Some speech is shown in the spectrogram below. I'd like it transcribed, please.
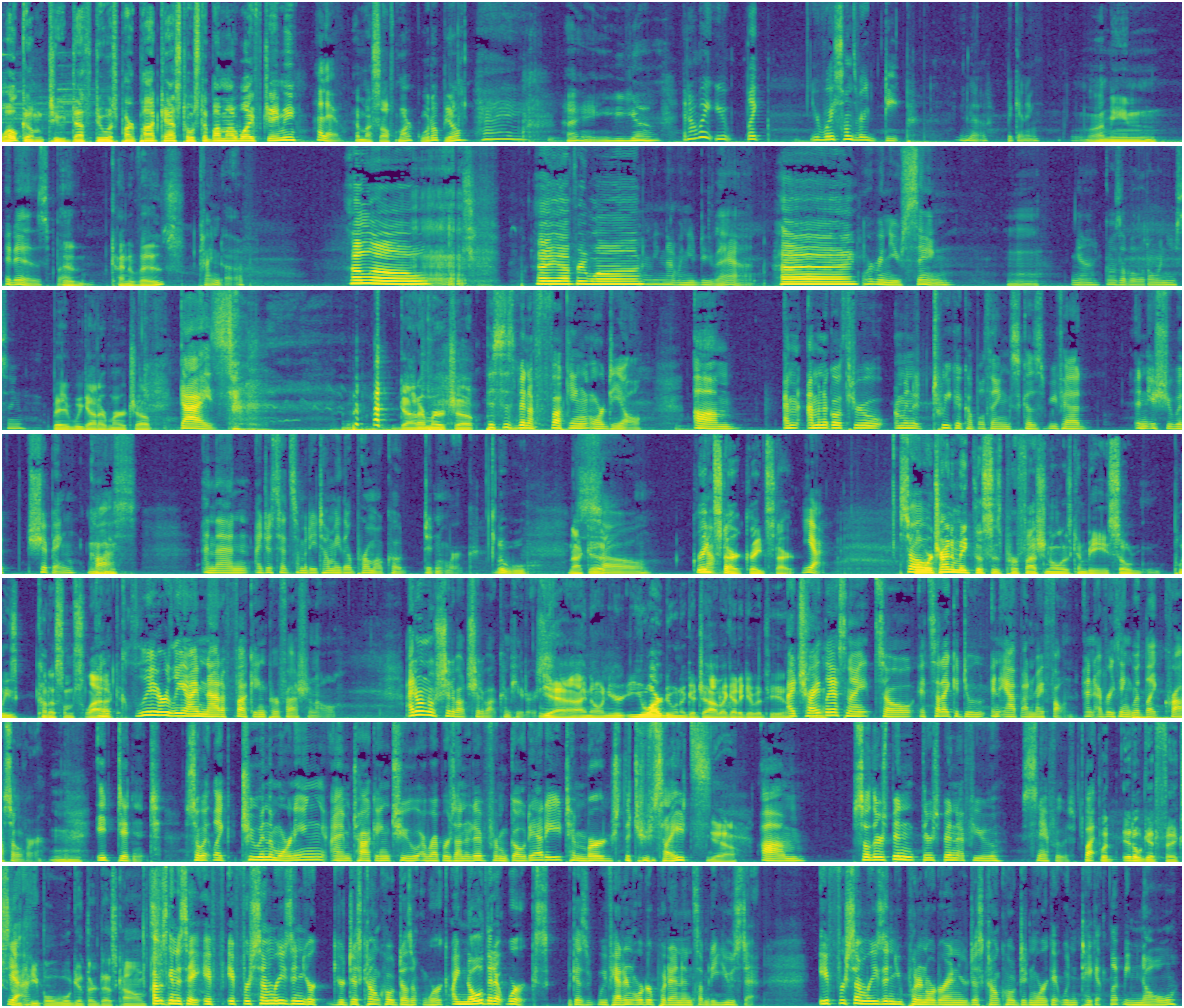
Welcome to Death Do Us Part podcast, hosted by my wife Jamie Hello. and myself Mark. What up, y'all? Hey. Hey, yeah. And I'll wait you like your voice sounds very deep in the beginning. I mean, It is, but it kind of is. kind of. Hello. Hey, everyone. I mean, not when you do that, Hey, or when you sing. Hmm. Yeah, it goes up a little when you sing. babe. We got our merch up. Guys, Got our merch up. this has been a fucking ordeal. Um, I'm I'm gonna go through. I'm gonna tweak a couple things because we've had an issue with shipping costs, and then I just had somebody tell me their promo code didn't work. Ooh, not good. So great no. start. Great start. yeah. But So we're trying to make this as professional as can be. So please cut us some slack. clearly, I'm not a fucking professional. I don't know shit about shit about computers. Yeah, I know, and you're you are doing a good job. I got to give it to you. I tried last night, so it said I could do an app on my phone and everything would like cross over. Mm-hmm. It didn't. So at like two in the morning, I'm talking to a representative from GoDaddy to merge the two sites. Yeah, um, So there's been there's been a few snafus, but but it'll get fixed, Yeah. and people will get their discounts. I was gonna say if if for some reason your your discount code doesn't work, I know that it works because we've had an order put in and somebody used it. If for some reason you put an order in, your discount code didn't work, it wouldn't take it. Let me know.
